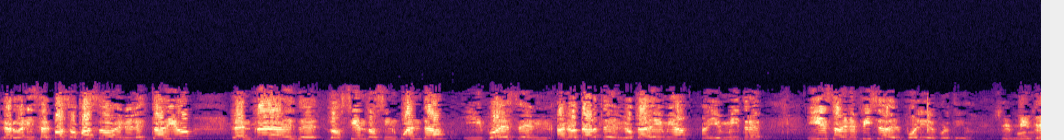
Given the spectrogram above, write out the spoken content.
La organiza el paso a paso en el estadio. La entrada es de 250 y podés en- anotarte en la academia, ahí en Mitre, y es a beneficio del polideportivo. Sí, en Mitre,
